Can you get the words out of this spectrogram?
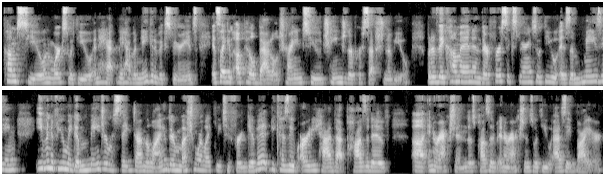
comes to you and works with you and ha- they have a negative experience, it's like an uphill battle trying to change their perception of you. But if they come in and their first experience with you is amazing, even if you make a major mistake down the line, they're much more likely to forgive it because they've already had that positive uh, interaction, those positive interactions with you as a buyer.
